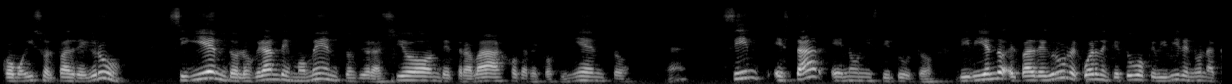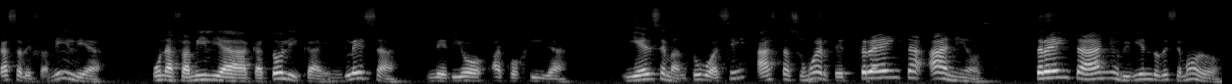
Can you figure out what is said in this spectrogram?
como hizo el padre Gru, siguiendo los grandes momentos de oración, de trabajo, de recogimiento, ¿eh? sin estar en un instituto, viviendo, el padre Gru, recuerden que tuvo que vivir en una casa de familia, una familia católica inglesa le dio acogida. Y él se mantuvo así hasta su muerte, 30 años, 30 años viviendo de ese modo,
